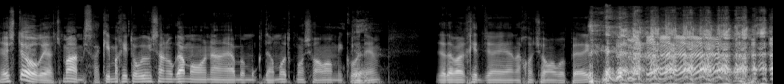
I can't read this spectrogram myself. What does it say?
יש תיאוריה, תשמע, המשחקים הכי טובים שלנו גם העונה היה במוקדמות, כמו שהוא אמר מקודם. כן. זה הדבר היחיד הנכון שהוא אמר בפרק.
